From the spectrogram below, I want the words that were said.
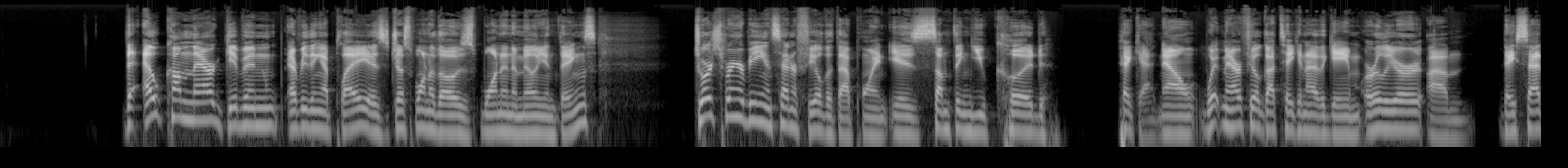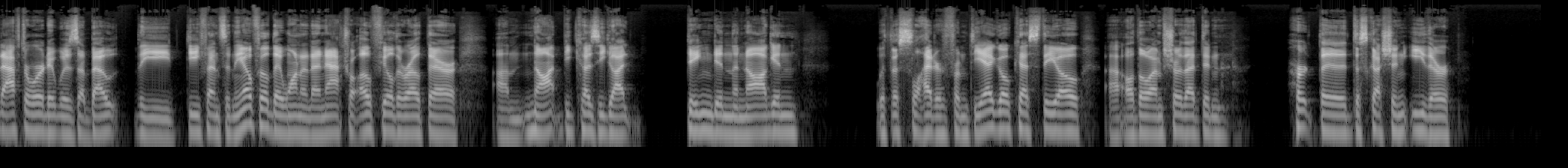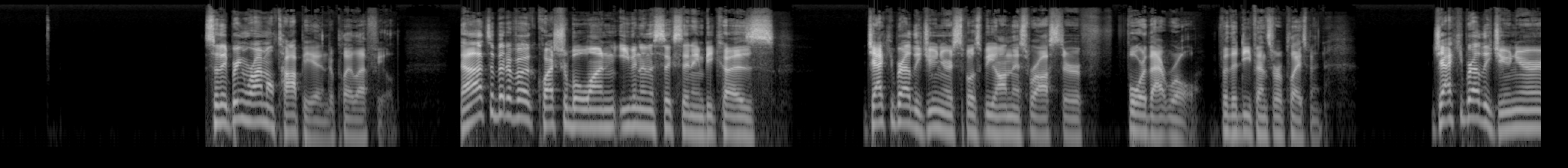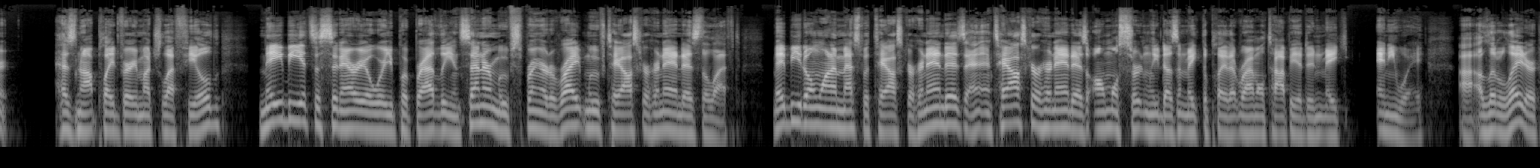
the outcome there, given everything at play, is just one of those one in a million things. George Springer being in center field at that point is something you could pick at. Now, Whit Merrifield got taken out of the game earlier. Um, they said afterward it was about the defense in the outfield. They wanted a natural outfielder out there, um, not because he got dinged in the noggin with a slider from Diego Castillo, uh, although I'm sure that didn't hurt the discussion either. So they bring Raimel Tapia in to play left field. Now that's a bit of a questionable one, even in the sixth inning, because Jackie Bradley Jr. is supposed to be on this roster for that role for the defensive replacement. Jackie Bradley Jr. has not played very much left field. Maybe it's a scenario where you put Bradley in center, move Springer to right, move Teoscar Hernandez to left. Maybe you don't want to mess with Teoscar Hernandez, and, and Teoscar Hernandez almost certainly doesn't make the play that Raimel Tapia didn't make anyway. Uh, a little later,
